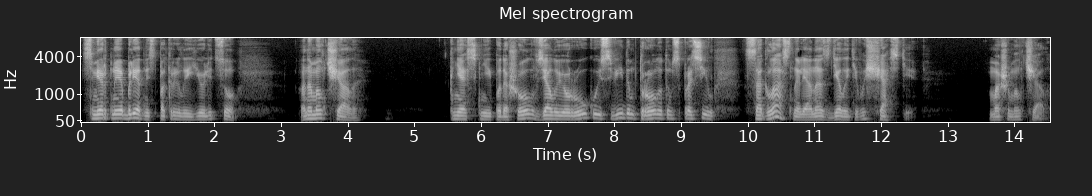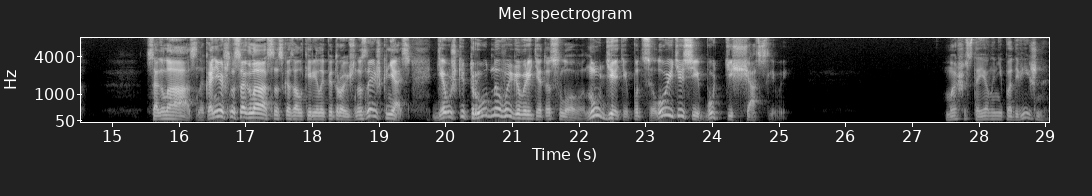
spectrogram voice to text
Смертная бледность покрыла ее лицо. Она молчала. Князь к ней подошел, взял ее руку и с видом тронутым спросил, согласна ли она сделать его счастье. Маша молчала. «Согласна, конечно, согласна», — сказал Кирилл Петрович. «Но знаешь, князь, девушке трудно выговорить это слово. Ну, дети, поцелуйтесь и будьте счастливы». Маша стояла неподвижно.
